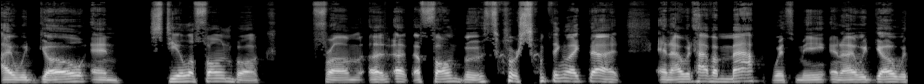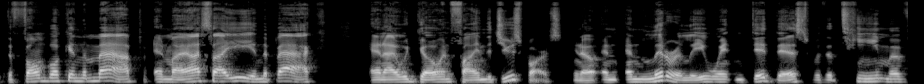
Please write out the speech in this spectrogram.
I would go and steal a phone book from a, a, phone booth or something like that. And I would have a map with me and I would go with the phone book and the map and my acai in the back. And I would go and find the juice bars, you know, and, and literally went and did this with a team of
